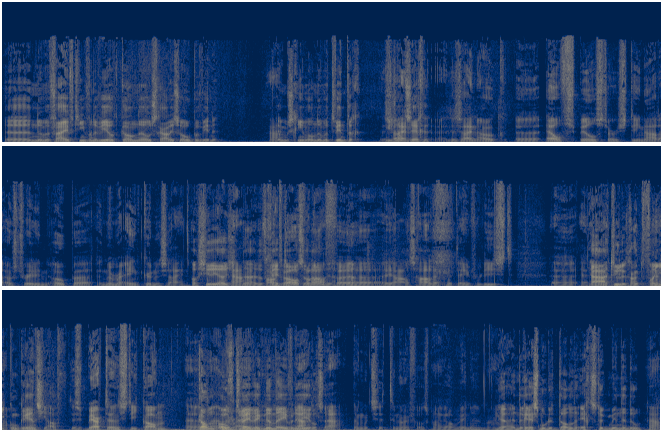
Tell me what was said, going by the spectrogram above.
Uh, nummer 15 van de wereld kan de Australische Open winnen. Ja. En misschien wel nummer 20. Wie zal het zeggen? Er zijn ook uh, elf speelsters die na de Australian Open nummer 1 kunnen zijn. Oh, serieus? Ja, nou, dat geeft alles al aan. Ja. Uh, ja, als Halep meteen verliest. Uh, en, ja, natuurlijk. Hangt van je concurrentie af. Dus Bertens, die kan... kan over twee weken nummer 1 van de wereld zijn. Ja, dan moet ze het toernooi volgens mij wel winnen. Maar... Ja, en de rest moet het dan echt een stuk minder doen. Ja.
